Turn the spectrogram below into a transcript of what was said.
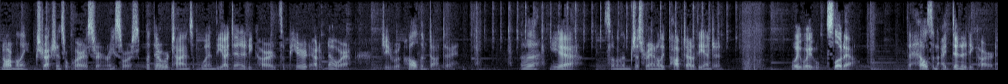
Normally, extractions require a certain resource, but there were times when the identity cards appeared out of nowhere. Do you recall them, Dante? Uh, yeah. Some of them just randomly popped out of the engine. Wait, wait, slow down. The hell's an identity card?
